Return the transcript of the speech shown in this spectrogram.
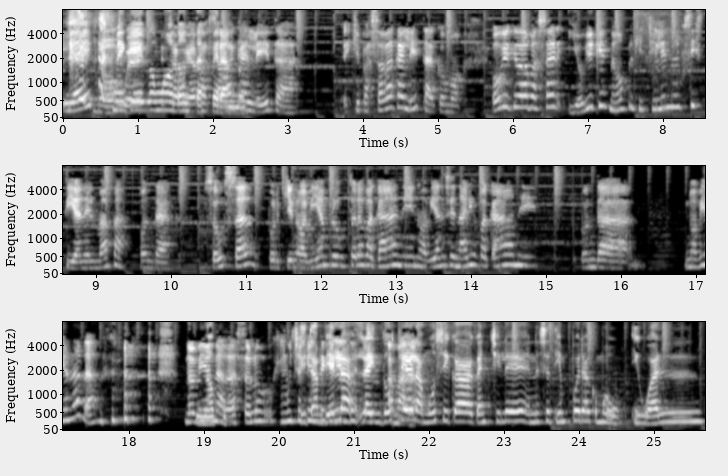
Y ahí No, me quedé como esa tonta pasaba esperando. caleta. Es que pasaba caleta, como, obvio que va a pasar, y obvio que no, porque Chile no existía en el mapa. Onda, so sad, porque no habían productoras bacanes, no habían escenarios bacanes. Onda, no había nada. no había No, nada, solo mucha Y gente también la, industria amada. de la música acá en Chile en ese tiempo era como igual,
